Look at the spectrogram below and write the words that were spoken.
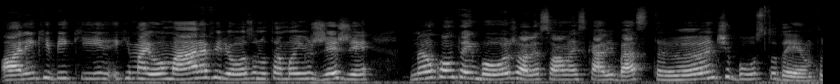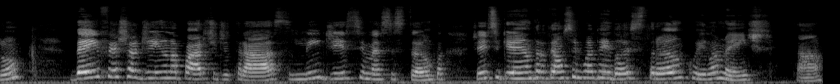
Olhem que biquíni, que maiô maravilhoso no tamanho GG. Não contém bojo, olha só, mas cabe bastante busto dentro. Bem fechadinho na parte de trás, lindíssima essa estampa. Gente, que entra até um 52 tranquilamente, tá?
